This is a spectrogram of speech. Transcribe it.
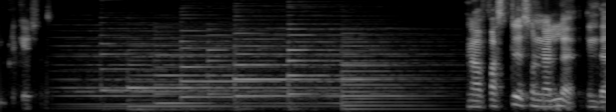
இம்ப்ளிகேஷன் நான் ஃபர்ஸ்ட் சொன்னேன்ல இந்த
